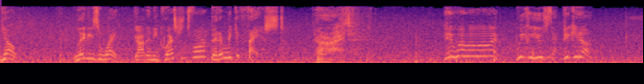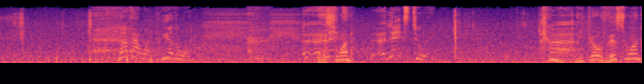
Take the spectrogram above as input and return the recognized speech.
Yo, ladies away. Got any questions for her? Better make it fast. All right. Hey, wait, wait, wait, wait. We could use that. Pick it up. Not that one. The other one. Uh, uh, This ne- one? Uh, next to it. Come on, Nico. This one?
